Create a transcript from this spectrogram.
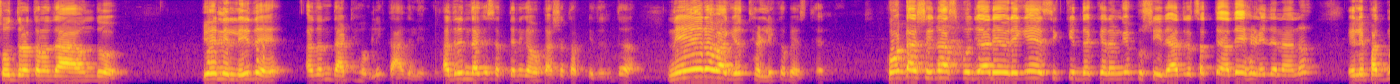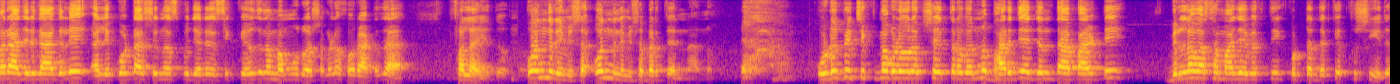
ಶೂದ್ರತನದ ಒಂದು ಏನಿಲ್ಲಿ ಇದೆ ಅದನ್ನು ದಾಟಿ ಹೋಗ್ಲಿಕ್ಕೆ ಆಗಲಿಲ್ಲ. ಅದರಿಂದಾಗಿ ಸತ್ಯನಿಗೆ ಅವಕಾಶ ತಪ್ಪಿದೆ ಅಂತ ನೇರವಾಗಿ ಅಂತ ಹೇಳಲಿಕ್ಕೆ ಬಯಸ್ತೇನೆ ಕೋಟಾ ಶ್ರೀನಿವಾಸ ಪೂಜಾರಿ ಅವರಿಗೆ ಸಿಕ್ಕಿದ್ದಕ್ಕೆ ನಮಗೆ ಖುಷಿ ಇದೆ. ಆದ್ರೆ ಸತ್ಯ ಅದೇ ಹೇಳಿದೆ ನಾನು. ಇಲ್ಲಿ ಪದ್ಮರಾಜರಿಗಾಗಲಿ, ಅಲ್ಲಿ ಕೋಟಾ ಶ್ರೀನಿವಾಸ ಪೂಜಾರಿ ಸಿಕ್ಕಿರೋದು ನಮ್ಮ ಮೂರು ವರ್ಷಗಳ ಹೋರಾಟದ ಫಲ ಇದು. ಒಂದು ನಿಮಿಷ ಒಂದು ನಿಮಿಷ ಬರ್ತೇನೆ ನಾನು. ಉಡುಪಿ ಚಿಕ್ಕಮಗಳೂರು ಕ್ಷೇತ್ರವನ್ನು ಭಾರತೀಯ ಜನತಾ ಪಾರ್ಟಿ ಬಿಲ್ಲವ ಸಮಾಜ ವ್ಯಕ್ತಿ ಕೊಟ್ಟದ್ದಕ್ಕೆ ಖುಷಿ ಇದೆ,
